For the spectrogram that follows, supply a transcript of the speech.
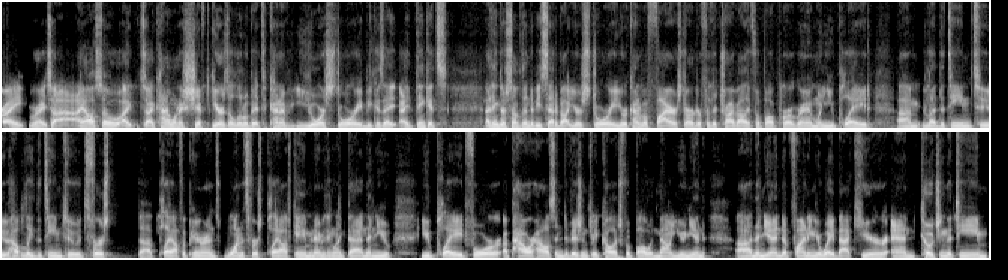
Right, right. So I also I so I kind of want to shift gears a little bit to kind of your story because I I think it's I think there's something to be said about your story. You were kind of a fire starter for the Tri Valley football program when you played. Um, led the team to help lead the team to its first uh, playoff appearance, won its first playoff game, and everything like that. And then you you played for a powerhouse in Division three college football with Mount Union, uh, and then you end up finding your way back here and coaching the team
